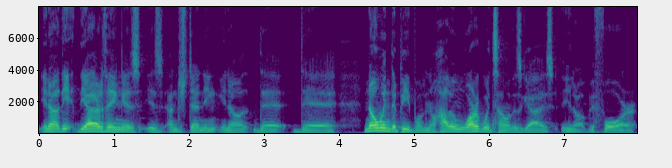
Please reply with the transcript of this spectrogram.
You know, the the other thing is is understanding, you know, the the knowing the people, you know, having worked with some of these guys, you know, before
